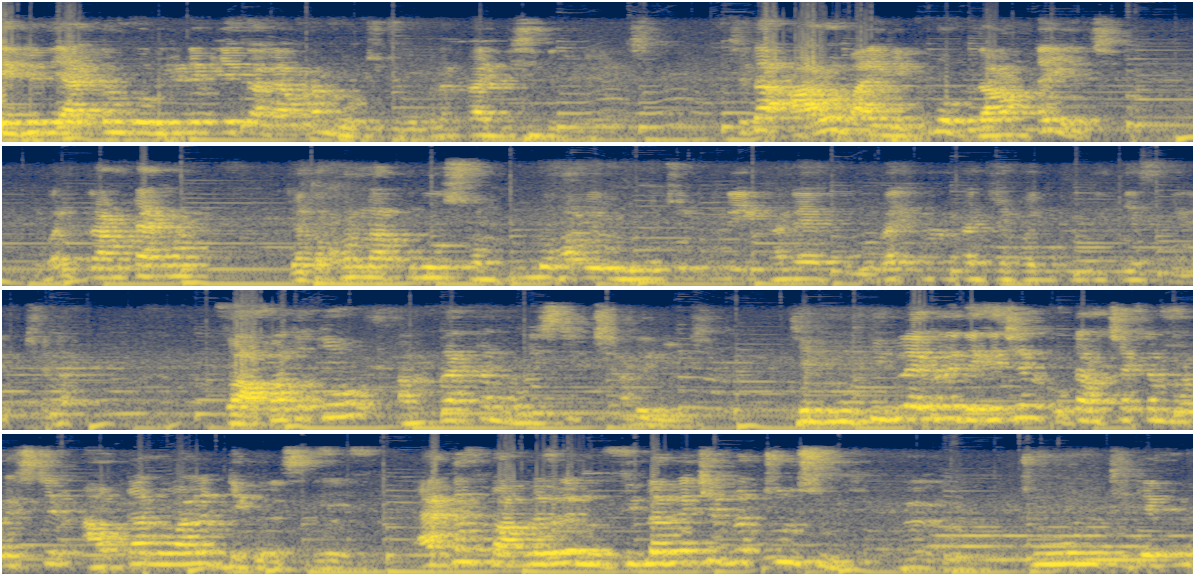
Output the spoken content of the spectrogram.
এর যদি একদম গভীরে নেমে যাই, তাহলে আমরা যুগ মানে প্রায় বেশি চলে যাচ্ছি। সেটা আরও বাইরে, পুরো গ্রামটাই আছে। এবার গ্রামটা এখন যতক্ষণ না পুরো সম্পূর্ণভাবে উন্মোচন করে এখানে পুনরায় খনন কার্য হয় ইতিহাস বেরোচ্ছে না তো আপাতত আমরা একটা মনেস্ট্রির ছাদে রয়েছি। যে মূর্তিগুলো এখানে দেখেছেন ওটা হচ্ছে একটা মনেস্ট্রির আউটার ওয়ালের ডেকোরেশন একদম টপ লেভেলের মূর্তিগুলো রয়েছে ওগুলো চুন সুন্দর চুন চিটেগুলো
